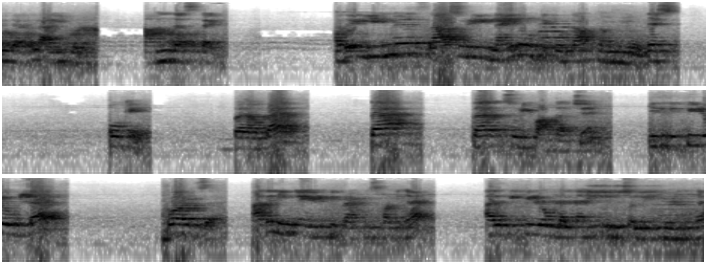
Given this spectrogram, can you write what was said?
இந்த இடத்துல ஐ போடும் அந்தஸ்தை. அதே இன்னும் ஸ்டாச்சுரி லைன் ஊட்டி போட்டா கம்மியும் லெஸ் ஓகே இப்ப நம்ம சொல்லி பார்த்தாச்சு. இதுக்கு கீழே உள்ள வேர்ட்ஸ் அதை நீங்க எழுதி பிராக்டிஸ் பண்ணுங்க. அதுக்கு கீழே உள்ள தனிக்குறி சொல்லி எழுதுங்க.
